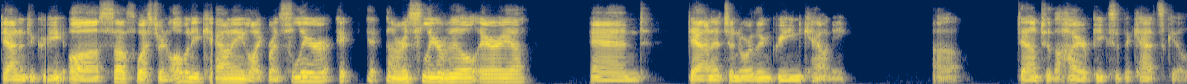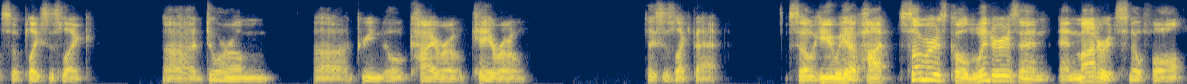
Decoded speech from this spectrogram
down into green, uh, southwestern Albany County, like Rensselaer, eh, eh, Rensselaerville area, and down into northern Greene County, uh, down to the higher peaks of the Catskills. So places like uh, Durham, uh, Greenville, Cairo, Cairo, places like that. So here we have hot summers, cold winters, and, and moderate snowfall,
